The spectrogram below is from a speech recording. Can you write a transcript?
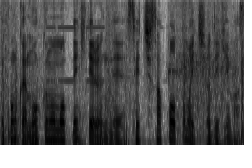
で今回木も持ってきてるんで設置サポートも一応できます。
